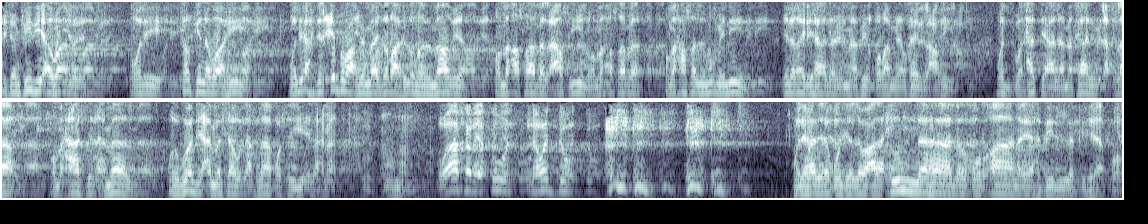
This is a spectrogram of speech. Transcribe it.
لتنفيذ أوامره ولترك نواهيه ولأخذ العبرة مما جرى في الأمم الماضية وما أصاب العاصين وما أصاب وما حصل للمؤمنين إلى غير هذا مما في القرآن من الخير العظيم. والحث على مكارم الأخلاق ومحاسن الأعمال والبعد عن مساوئ الأخلاق وسيء الأعمال. وآخر يقول نود ولهذا يقول جل وعلا إن هذا القرآن يهدي للتي هي أقوم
